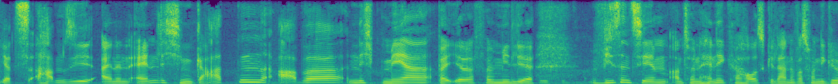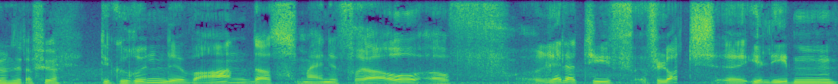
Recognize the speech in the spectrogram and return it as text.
Jetzt haben Sie einen ähnlichen Garten, aber nicht mehr bei Ihrer Familie. Wie sind Sie im Anton Henniker Haus gelandet? Was waren die Gründe dafür? Die Gründe waren, dass meine Frau auf relativ flott äh, ihr Leben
